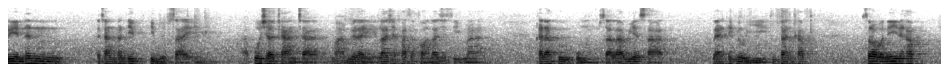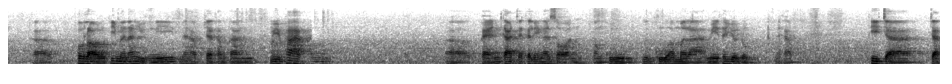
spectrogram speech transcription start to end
เรียนท่านอาจารย์พันทิพย์พิมพ์สุขใสผู้เชี่ยวชาญจากมหาวิทยาลัยราชภัฏนครราชสีมา คณะครูกลุ่มสารวิทยาศาสตร์ และเทคโนโลยีทุกท่านครับสำหรับวันนี้นะครับพวกเราที่มานั่งอยู่ตรงนี้นะครับ จะทำการวิพากษ์แผนการจัดการเรียนการสอนของครูคุณครูอมราเมธยดมนะครับ ที่จะจัด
